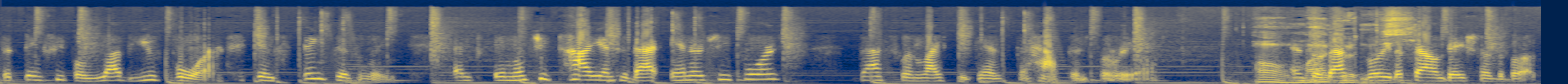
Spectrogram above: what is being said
the things people love you for instinctively. And, and once you tie into that energy force, that's when life begins to happen for real. Oh, and so that's goodness. really the foundation of the book.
